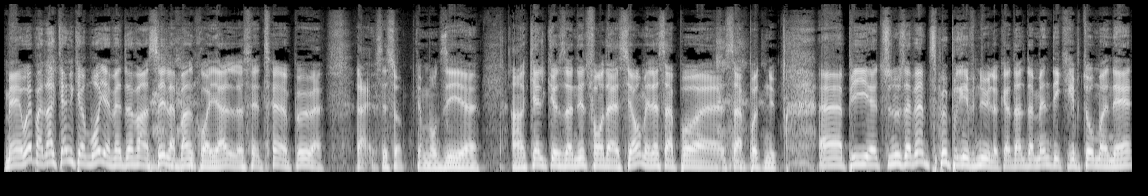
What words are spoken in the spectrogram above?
Mais ouais, pendant quelques mois, il y avait devancé la Banque Royale. C'était un peu... Euh, c'est ça. Comme on dit euh, en quelques années de fondation, mais là, ça n'a pas, euh, ça a pas tenu. Euh, puis, tu nous avais un petit peu prévenu là, que dans le domaine des crypto-monnaies,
